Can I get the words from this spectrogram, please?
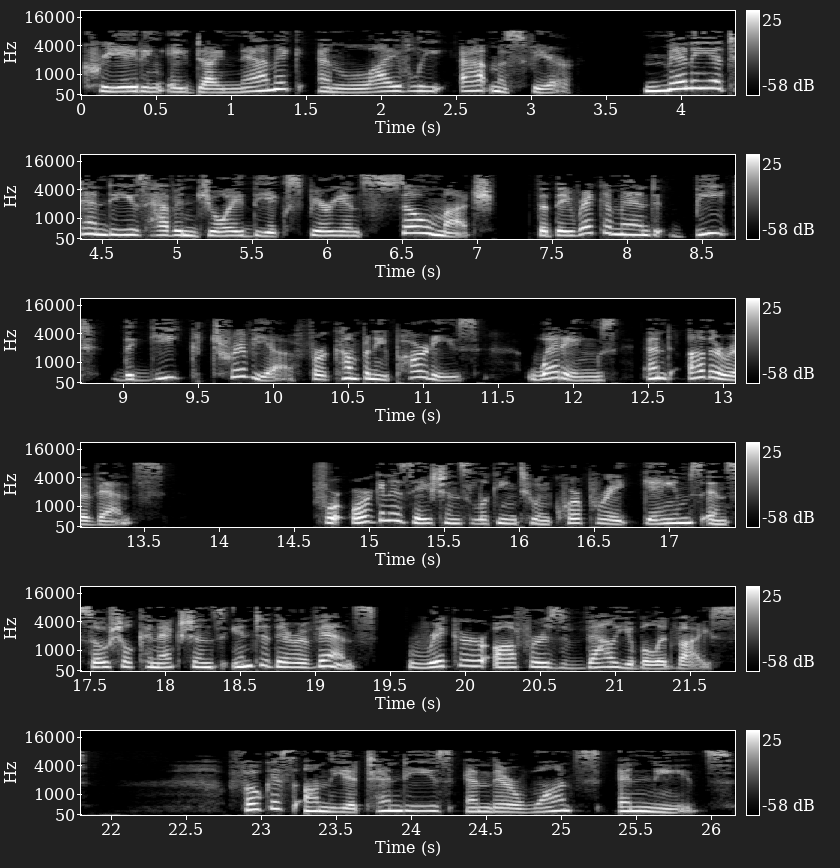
creating a dynamic and lively atmosphere. Many attendees have enjoyed the experience so much that they recommend Beat the Geek Trivia for company parties, weddings, and other events. For organizations looking to incorporate games and social connections into their events, Ricker offers valuable advice. Focus on the attendees and their wants and needs.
